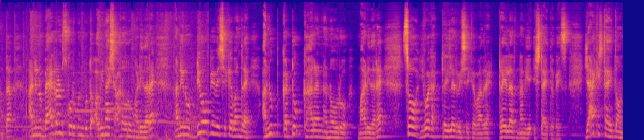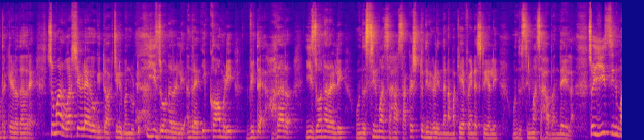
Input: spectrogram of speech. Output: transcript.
ಅಂತ. ಆ್ಯಂಡ್ ಇನ್ನು ಬ್ಯಾಕ್ಗ್ರೌಂಡ್ ಸ್ಕೋರ್ ಬಂದ್ಬಿಟ್ಟು ಅವಿನಾಶ್ ಆರ್ ಅವರು ಮಾಡಿದ್ದಾರೆ. ಆ್ಯಂಡ್ ಇನ್ನು ಡಿ ಒ ಪಿ ವಿಷಯಕ್ಕೆ ಬಂದರೆ ಅನೂಪ್ ಕಟ್ಟು ಕಾರನ್ ಅನ್ನೋರು ಮಾಡಿದ್ದಾರೆ. ಸೊ ಇವಾಗ ಟ್ರೈಲರ್ ವಿಷಯಕ್ಕೆ ಬಂದರೆ ಟ್ರೈಲರ್ ನನಗೆ ಇಷ್ಟ ಆಯಿತು ಗೈಸ್ ಯಾಕೆ ಇಷ್ಟ ಆಯಿತು ಅಂತ ಕೇಳೋದಾದರೆ, ಸುಮಾರು ವರ್ಷಗಳೇ ಆಗೋಗಿತ್ತು ಆ್ಯಕ್ಚುಲಿ ಬಂದ್ಬಿಟ್ಟು ಈ ಝೋನರಲ್ಲಿ ಅಂದರೆ ಈ ಕಾಮಿಡಿ ವಿತ್ ಹರರ್ ಈ ಝೋನರಲ್ಲಿ ಒಂದು ಸಿನಿಮಾ ಸಹ ಸಾಕಷ್ಟು ದಿನಗಳಿಂದ ನಮ್ಮ ಕೆ ಎಫ್ ಇಂಡಸ್ಟ್ರಿಯಲ್ಲಿ ಒಂದು ಸಿನಿಮಾ ಸಹ ಬಂದೇ ಇಲ್ಲ. ಸೊ ಈ ಸಿನಿಮಾ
